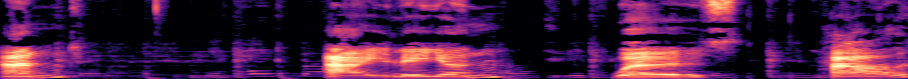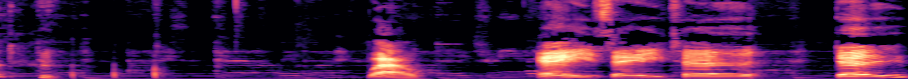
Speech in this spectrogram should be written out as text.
and alien was hard. well, easy to do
